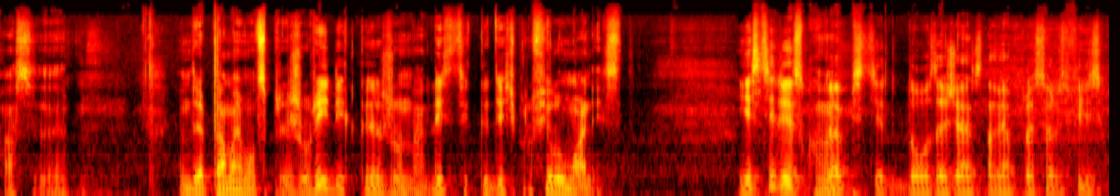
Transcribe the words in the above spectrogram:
a se îndrepta mai mult spre juridică, jurnalistică, deci profil umanist. Este riscul Da. că peste 20 de ani să nu avem profesori de fizică?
